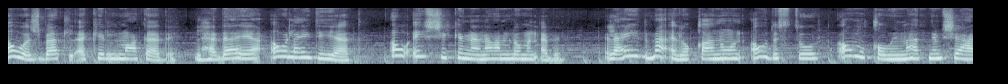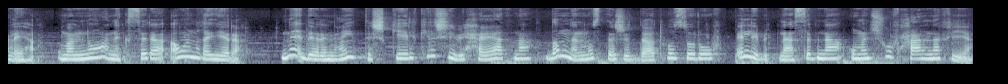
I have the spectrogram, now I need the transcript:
أو وجبات الأكل المعتادة الهدايا أو العيديات أو أي شي كنا نعمله من قبل. العيد ما له قانون أو دستور أو مقومات نمشي عليها وممنوع نكسرها أو نغيرها. نقدر نعيد تشكيل كل شي بحياتنا ضمن المستجدات والظروف اللي بتناسبنا ومنشوف حالنا فيها.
